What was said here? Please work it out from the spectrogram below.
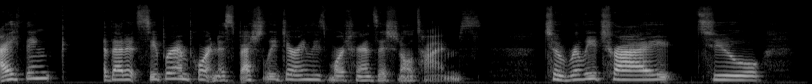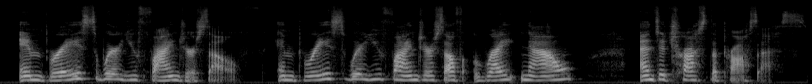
I think that it's super important, especially during these more transitional times, to really try to embrace where you find yourself, embrace where you find yourself right now, and to trust the process.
